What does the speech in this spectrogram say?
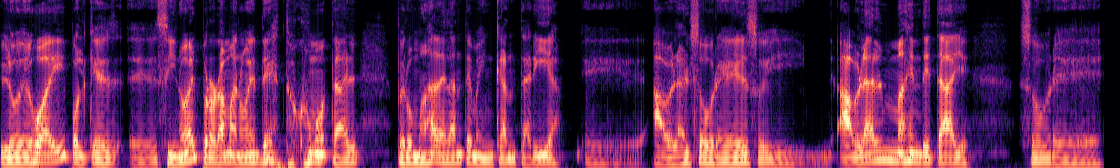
lo dejo ahí porque eh, si no el programa no es de esto como tal, pero más adelante me encantaría eh, hablar sobre eso y hablar más en detalle sobre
